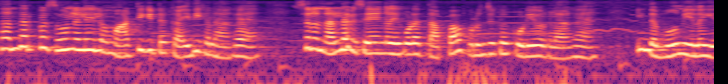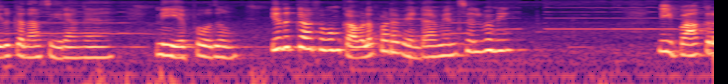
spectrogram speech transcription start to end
சந்தர்ப்ப சூழ்நிலையில் மாட்டிக்கிட்ட கைதிகளாக சில நல்ல விஷயங்களை கூட தப்பாக புரிஞ்சுக்கக்கூடியவர்களாக இந்த பூமியில இருக்க தான் செய்கிறாங்க நீ எப்போதும் எதுக்காகவும் கவலைப்பட வேண்டாம் என் செல்வமி. நீ பார்க்குற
